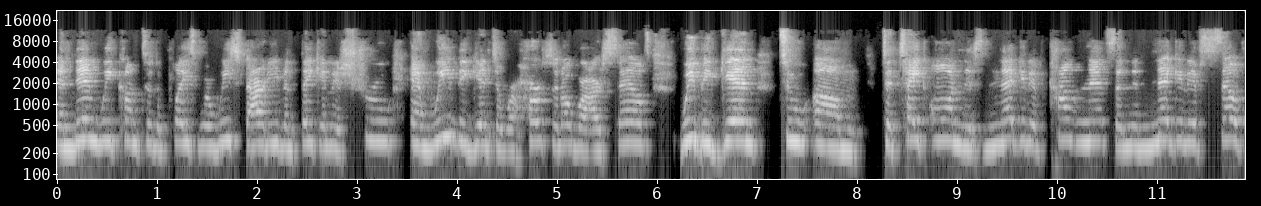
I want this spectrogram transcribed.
And then we come to the place where we start even thinking it's true and we begin to rehearse it over ourselves. We begin to um to take on this negative countenance and the negative self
